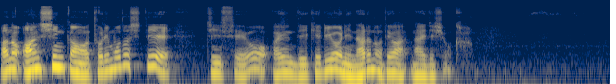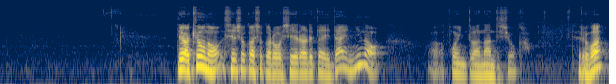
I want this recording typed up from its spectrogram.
あの安心感を取り戻して人生を歩んでいけるようになるのではないでしょうか。では今日の聖書箇所から教えられたい第2のポイントは何でしょうか。それは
